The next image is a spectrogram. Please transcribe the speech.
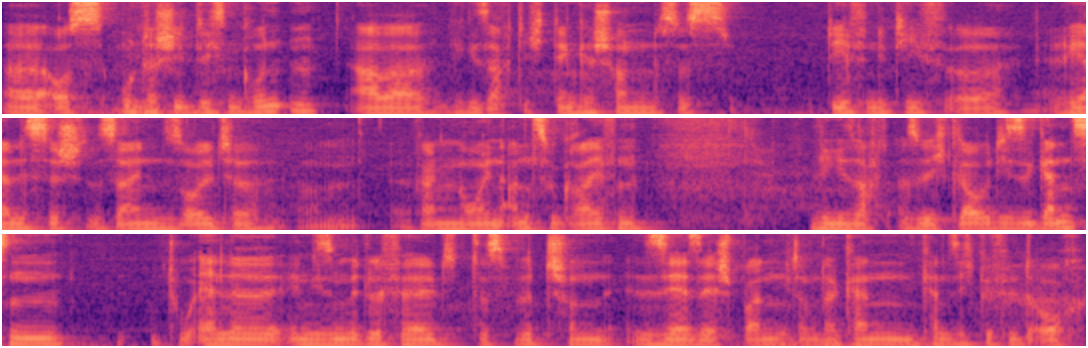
äh, aus unterschiedlichsten Gründen. Aber wie gesagt, ich denke schon, dass es definitiv äh, realistisch sein sollte, ähm, Rang 9 anzugreifen wie gesagt, also ich glaube, diese ganzen Duelle in diesem Mittelfeld, das wird schon sehr, sehr spannend und da kann, kann sich gefühlt auch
